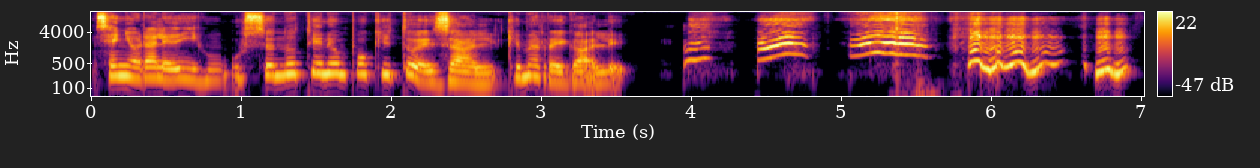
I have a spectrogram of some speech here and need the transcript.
señora le dijo, Usted no tiene un poquito de sal que me regale.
